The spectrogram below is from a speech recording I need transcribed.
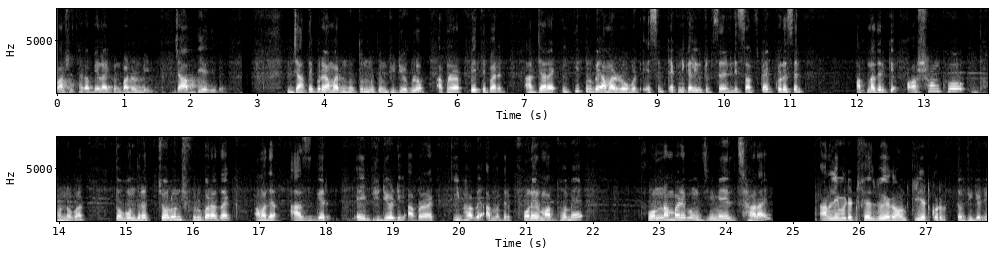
পাশে থাকা বেল আইকন বাটনটি চাপ দিয়ে দিবেন। যাতে করে আমার নতুন নতুন ভিডিওগুলো আপনারা পেতে পারেন। আর যারা ইতিপূর্বে আমার robot S M technical YouTube চ্যানেলটি সাবস্ক্রাইব করেছেন, আপনাদেরকে অসংখ্য ধন্যবাদ। তো বন্ধুরা, চলুন শুরু করা যাক আমাদের আজকের এই ভিডিওটি। আপনারা কীভাবে আপনাদের ফোনের মাধ্যমে ফোন নাম্বার এবং জিমেইল ছাড়াই আনলিমিটেড ফেসবুক অ্যাকাউন্ট ক্রিয়েট করবে। তো ভিডিওটি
